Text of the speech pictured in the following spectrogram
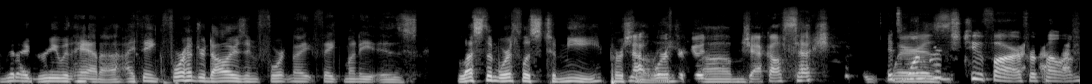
I'm going to agree with Hannah. I think four hundred dollars in Fortnite fake money is less than worthless to me personally. Not worth a good Um, jack off sesh. It's one whereas bridge too far for Pelham.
